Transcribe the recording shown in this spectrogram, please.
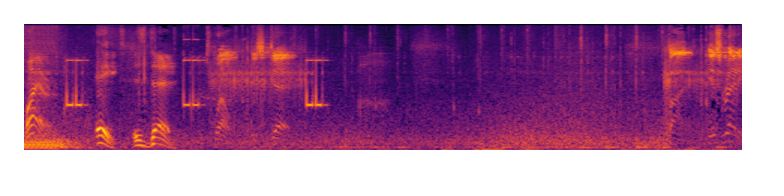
fire. 8 is dead. 12 is dead. Five is ready.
